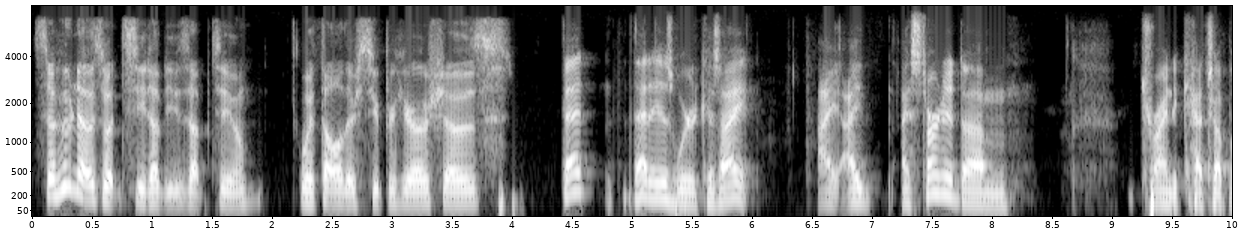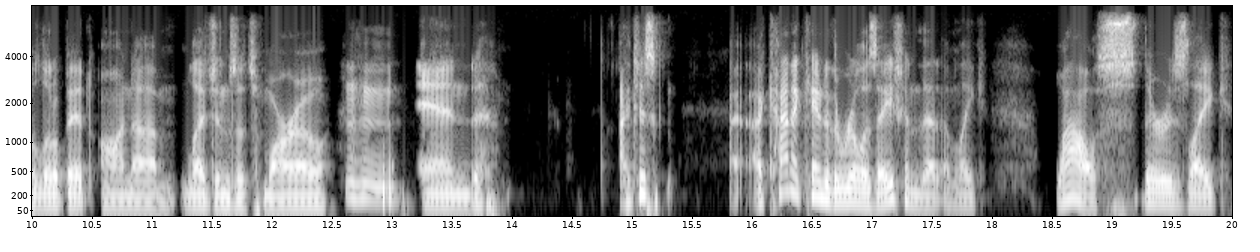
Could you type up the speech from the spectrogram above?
So who knows what CW's up to with all their superhero shows? That that is weird because I, I I I started um trying to catch up a little bit on um, Legends of Tomorrow, hmm and I just I, I kind of came to the realization that I'm like, wow, there's like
